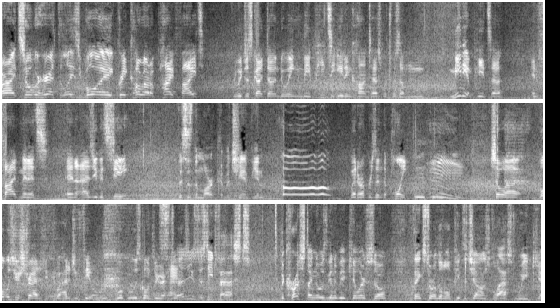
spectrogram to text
All right, so we're here at the La-Z-Boy Great Colorado Pie Fight. And we just got done doing the pizza eating contest, which was a medium pizza in five minutes. And as you can see, this is the mark of a champion. Oh, Way to represent the point. Mm -hmm. So, uh, what was your strategy? How did you feel? What was going through your head? Strategy is just eat fast. The crust I knew was going to be a killer, so thanks to our little pizza challenge last week, uh,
